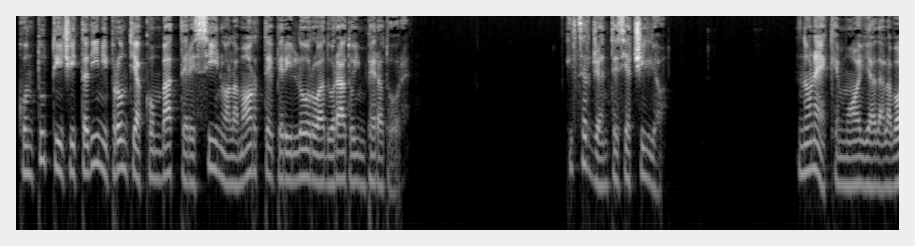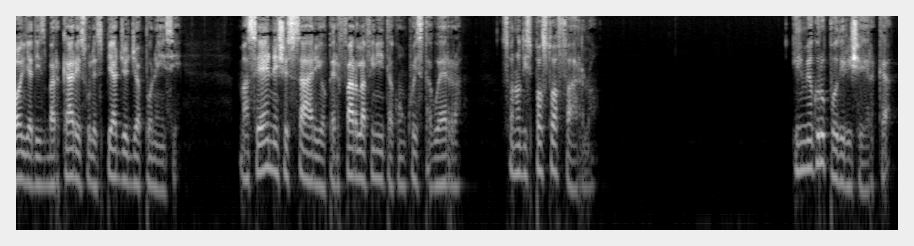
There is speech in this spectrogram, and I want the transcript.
con tutti i cittadini pronti a combattere sino alla morte per il loro adorato imperatore. Il sergente si accigliò. Non è che muoia dalla voglia di sbarcare sulle spiagge giapponesi, ma se è necessario per farla finita con questa guerra, sono disposto a farlo. Il mio gruppo di ricerca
